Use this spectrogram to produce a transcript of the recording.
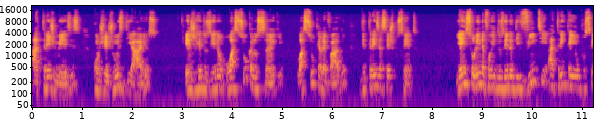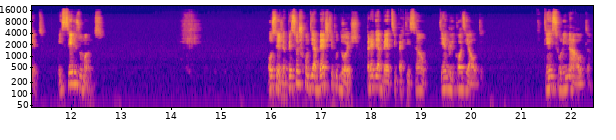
a 3 meses, com jejuns diários, eles reduziram o açúcar no sangue, o açúcar elevado, de 3 a 6% e a insulina foi reduzida de 20 a 31% em seres humanos. Ou seja, pessoas com diabetes tipo 2, pré-diabetes e hipertensão têm a glicose alta, têm a insulina alta,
